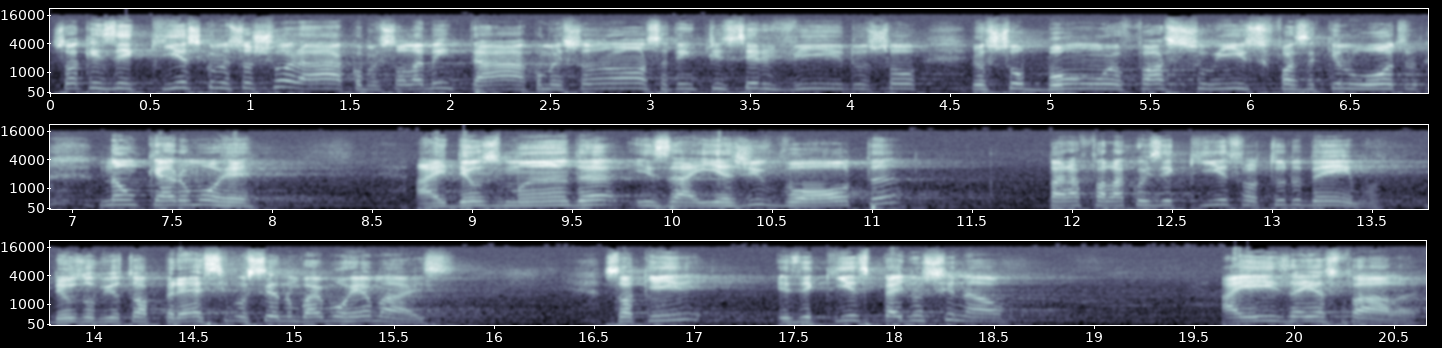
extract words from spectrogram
Só que Ezequias começou a chorar, começou a lamentar, começou, nossa, tenho que te servir, eu sou, eu sou bom, eu faço isso, faço aquilo outro, não quero morrer. Aí Deus manda Isaías de volta para falar com Ezequias, falou: tudo bem, Deus ouviu tua prece e você não vai morrer mais. Só que Ezequias pede um sinal. Aí Isaías fala:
